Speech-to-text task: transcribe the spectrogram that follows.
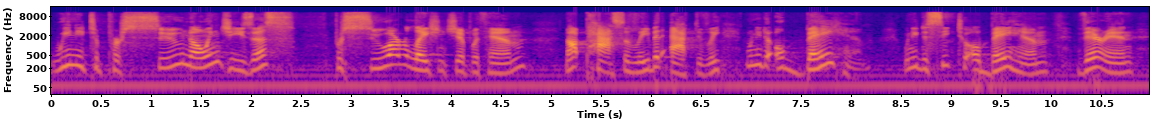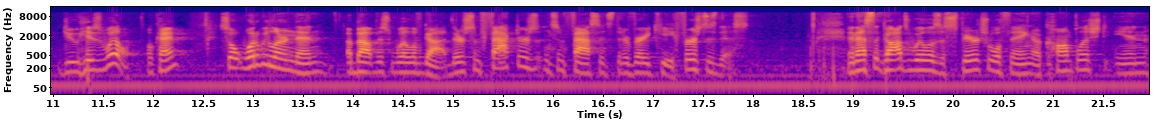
we need to pursue knowing Jesus, pursue our relationship with Him, not passively, but actively. We need to obey Him. We need to seek to obey Him, therein, do His will. Okay? So, what do we learn then about this will of God? There's some factors and some facets that are very key. First is this, and that's that God's will is a spiritual thing accomplished in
